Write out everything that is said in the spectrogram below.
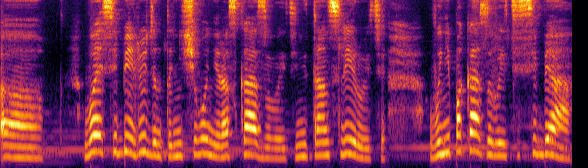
э, вы о себе людям-то ничего не рассказываете, не транслируете. Вы не показываете себя,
